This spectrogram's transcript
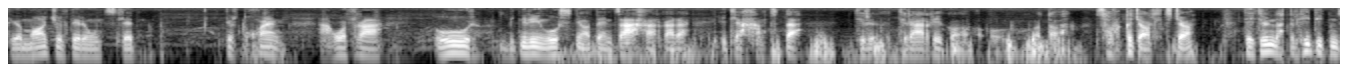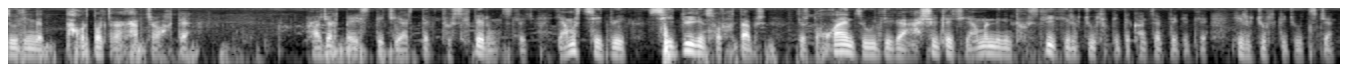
Тэгээ модул дээр үндэслээд тэр тухайн агуулга өөр бидний өөрсдийн одоо энэ заах аргаараа хэлээ хамтдаа тэр тэр аргыг одоо сурах гэж оролдож байгаа. Тэгээ тэрэн дотор хид хідэн зүйл ингээд давхардуулж байгааг харж байгаа бах те. Project based гэж ярьдаг төсөл дээр үндэслэж ямар ч сэдвийг сэдвийг нь сурахтаа биш тэр тухайн зүйлийг ашиглаж ямар нэгэн төслийг хэрэгжүүлэх гэдэг концептыг гэдлээ хэрэгжүүлэх гэж үзэж байна.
